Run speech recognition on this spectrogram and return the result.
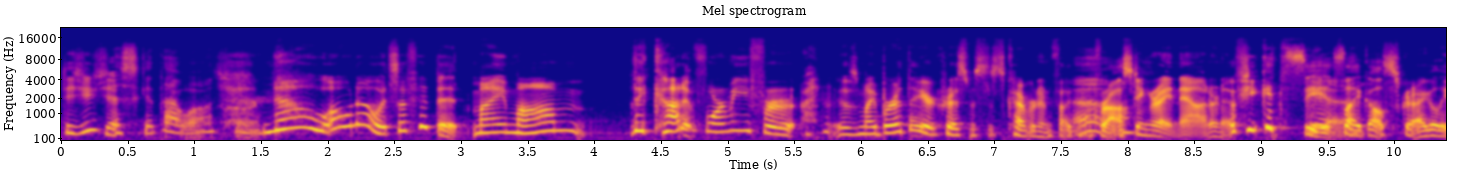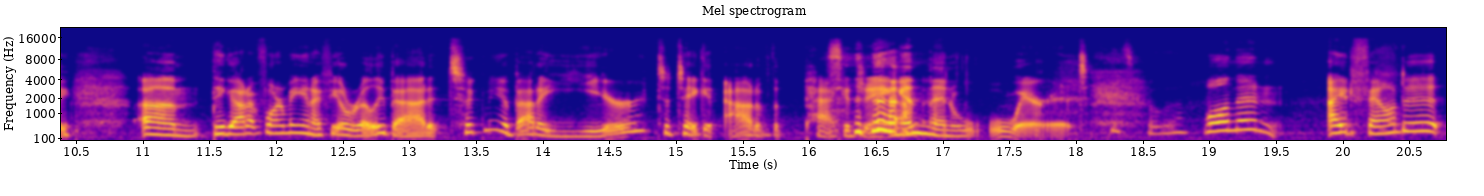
Did you just get that watch? Or? No, oh no, it's a Fitbit. My mom they got it for me for it was my birthday or Christmas. It's covered in fucking Oh. frosting right now. I don't know if you can see. It's like all scraggly. Um, they got it for me, and I feel really bad. It took me about a year to take it out of the packaging and then wear it. Cool. Well, and then I had found it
